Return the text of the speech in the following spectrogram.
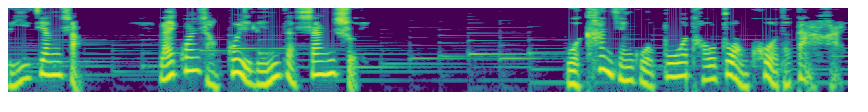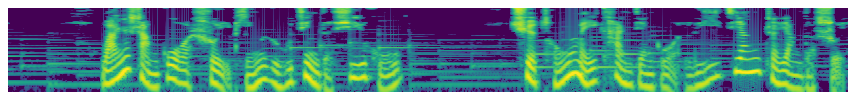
漓江上，来观赏桂林的山水。我看见过波涛壮阔的大海，玩赏过水平如镜的西湖。却从没看见过漓江这样的水。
